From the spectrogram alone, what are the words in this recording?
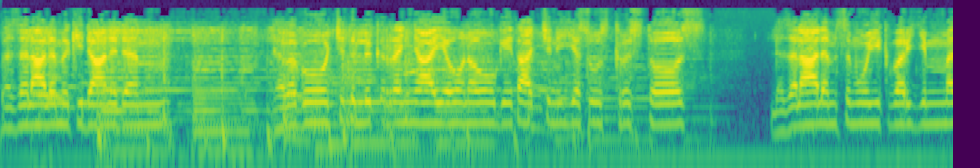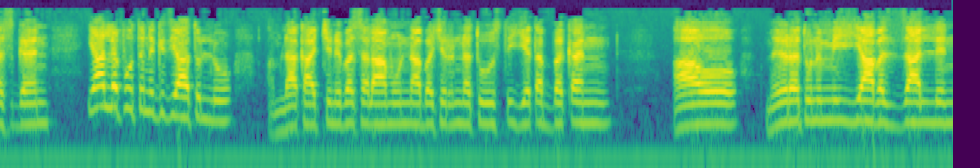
በዘላለም ኪዳን ደም ለበጎች ትልቅ እረኛ የሆነው ጌታችን ኢየሱስ ክርስቶስ ለዘላለም ስሙ ይክበር ይመስገን። ያለፉትን ጊዜያት ሁሉ አምላካችን በሰላሙና በችርነቱ ውስጥ እየጠበቀን አዎ ምሕረቱንም እያበዛልን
